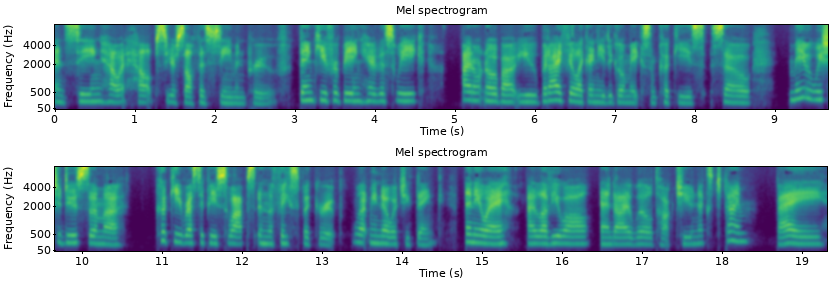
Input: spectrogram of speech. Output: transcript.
and seeing how it helps your self esteem improve. Thank you for being here this week. I don't know about you, but I feel like I need to go make some cookies. So maybe we should do some uh, cookie recipe swaps in the Facebook group. Let me know what you think. Anyway, I love you all, and I will talk to you next time. Bye.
